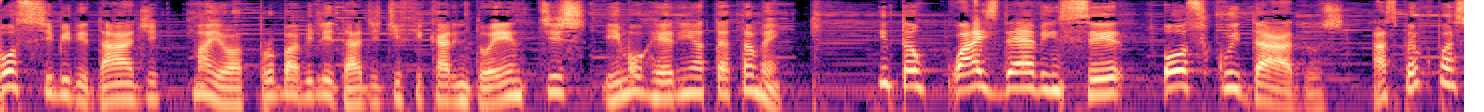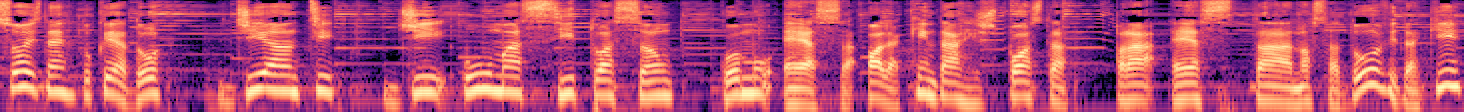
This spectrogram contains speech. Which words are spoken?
possibilidade, maior probabilidade de ficarem doentes e morrerem até também. Então, quais devem ser os cuidados, as preocupações né, do criador diante de uma situação como essa? Olha, quem dá a resposta para esta nossa dúvida aqui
